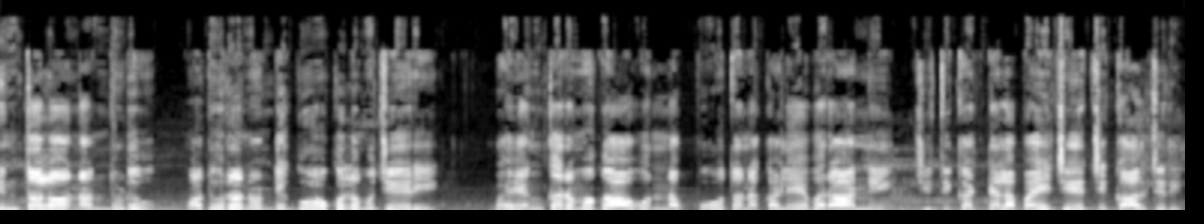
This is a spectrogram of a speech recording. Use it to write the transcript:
ఇంతలో నందుడు మధుర నుండి గోకులము చేరి భయంకరముగా ఉన్న పూతన కళేబరాన్ని చితికట్టెలపై చేర్చి కాల్చిరి.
